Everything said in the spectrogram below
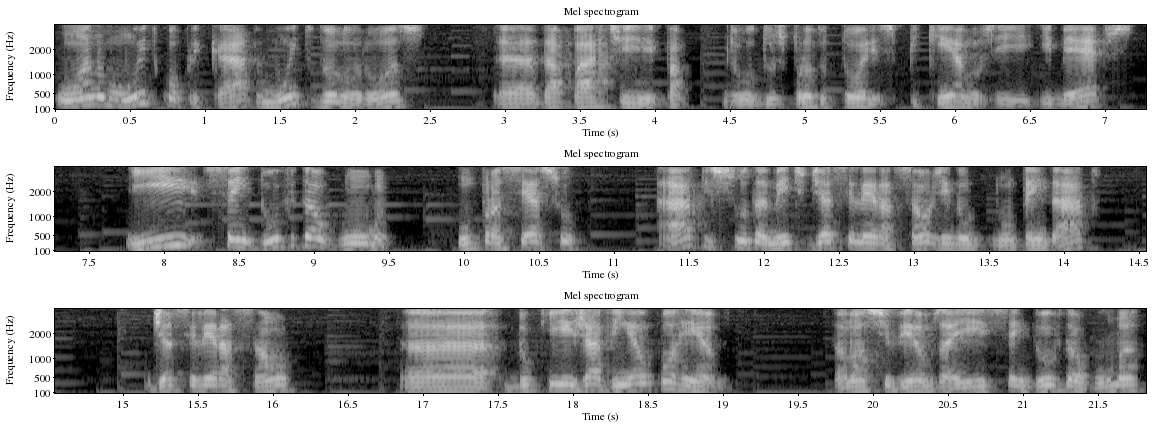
um ano muito complicado, muito doloroso é, da parte do, dos produtores pequenos e, e médios, e, sem dúvida alguma, um processo absurdamente de aceleração, a gente não, não tem dado, de aceleração uh, do que já vinha ocorrendo. Então, nós tivemos aí, sem dúvida alguma,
